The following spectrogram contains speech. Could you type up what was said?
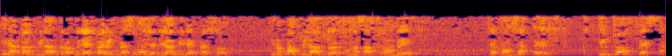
Il n'a pas pris la drogue. Vous n'avez pas vu une personne, moi j'ai déjà vu des personnes qui n'ont pas pris la drogue commencent à trembler. C'est comme ça, eux, ils doivent faire ça.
